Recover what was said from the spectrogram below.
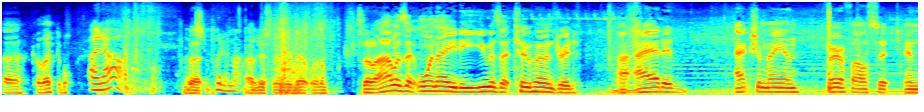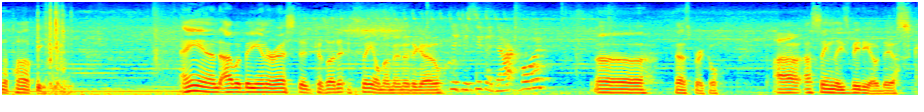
uh, collectible, I know. But put them up. I've here. just never dealt with them. So I was at 180. You was at 200. I added Action Man, Farrah Fawcett, and the puppy. And I would be interested because I didn't see them a minute ago. Did you see the Dark Boy? Uh, that's pretty cool. I I seen these video discs.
